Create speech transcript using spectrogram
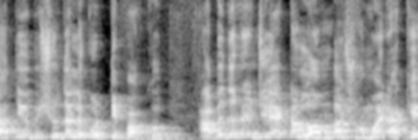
জাতীয় বিশ্ববিদ্যালয় কর্তৃপক্ষ আবেদনের যে একটা লম্বা সময় রাখে,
